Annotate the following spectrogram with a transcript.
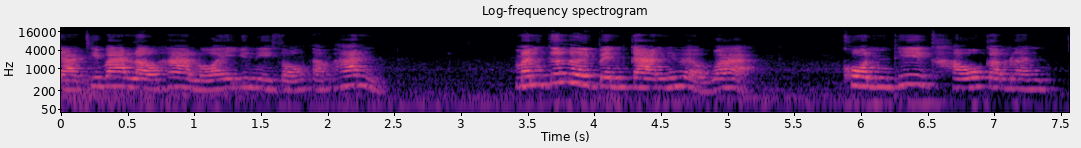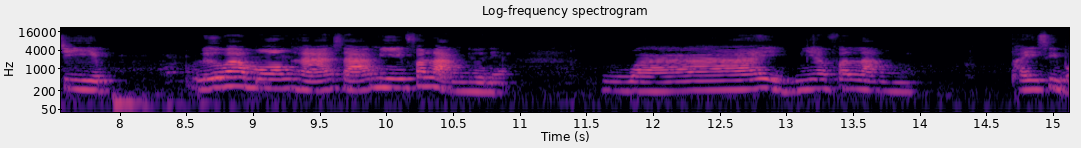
จากที่บ้านเราห้าร้อยอยู่นี่สองสามพันมันก็เลยเป็นการที่แบบว่า คนที่เขากำลังจีบ หรือว่ามองหาสามีฝรั่งอยู่เนี่ย วายเมียฝรั่งไพสิบ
